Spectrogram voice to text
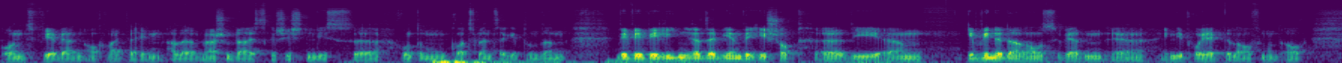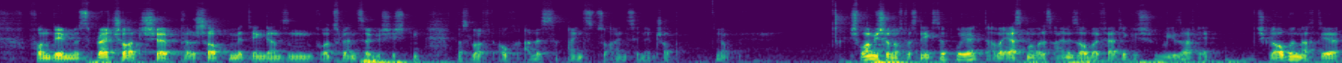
und wir werden auch weiterhin alle Merchandise-Geschichten, die es äh, rund um Kreuzfluencer gibt, unseren www.liegenreservieren.de Shop, äh, die ähm, Gewinne daraus werden äh, in die Projekte laufen und auch von dem Spreadshot-Shop mit den ganzen Kreuzfluencer-Geschichten. Das läuft auch alles eins zu eins in den Shop. Ja. Ich freue mich schon auf das nächste Projekt, aber erstmal war das eine sauber fertig. Ich, wie gesagt, ich glaube, nach der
